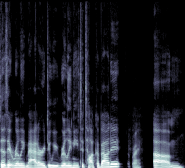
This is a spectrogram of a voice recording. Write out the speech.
does it really matter? Do we really need to talk about it? Right. Um,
